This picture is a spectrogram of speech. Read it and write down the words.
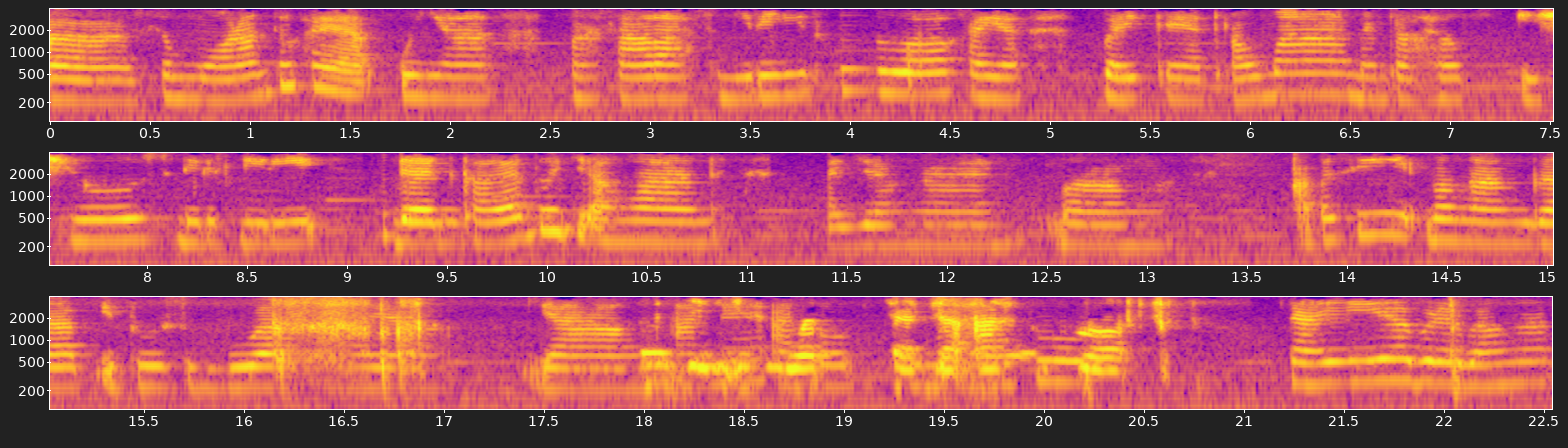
uh, semua orang tuh kayak punya masalah sendiri gitu loh, kayak baik kayak trauma, mental health issues sendiri-sendiri dan kalian tuh jangan jangan meng apa sih menganggap itu sebuah hal yang yang aneh atau candaan itu. nah iya benar banget.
